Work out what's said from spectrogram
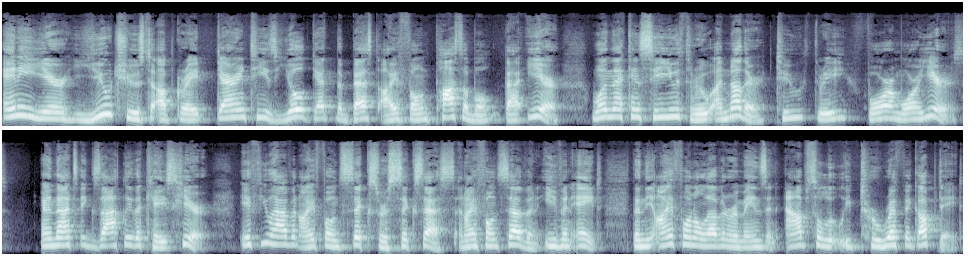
any year you choose to upgrade guarantees you'll get the best iPhone possible that year, one that can see you through another two, three, four more years. And that's exactly the case here. If you have an iPhone 6 or 6S, an iPhone 7, even 8, then the iPhone 11 remains an absolutely terrific update.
